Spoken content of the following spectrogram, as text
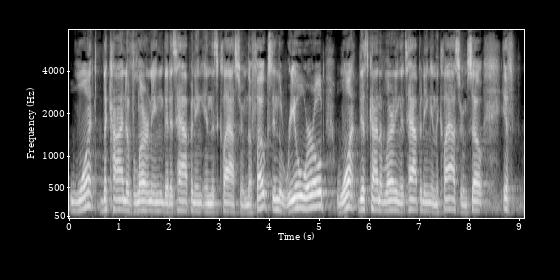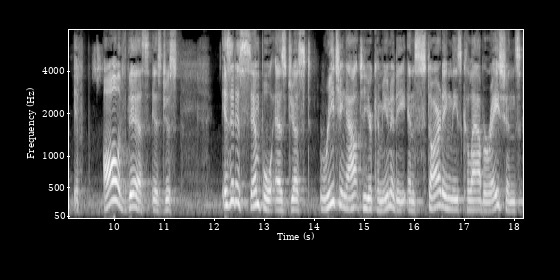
want the kind of learning that is happening in this classroom. The folks in the real world want this kind of learning that's happening in the classroom. So if, if all of this is just, is it as simple as just reaching out to your community and starting these collaborations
